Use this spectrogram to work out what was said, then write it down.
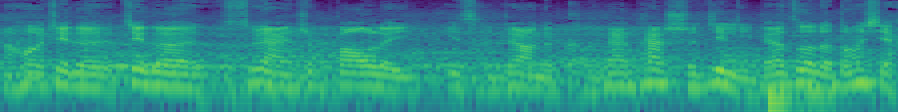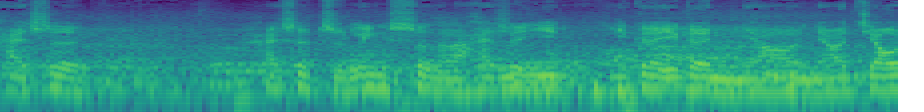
然后这个这个虽然是包了一层这样的壳，但它实际里边做的东西还是还是指令式的啦，还是一一个一个你要你要教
